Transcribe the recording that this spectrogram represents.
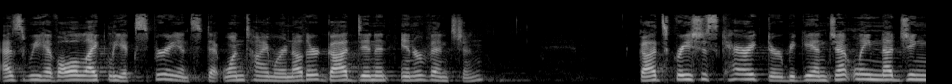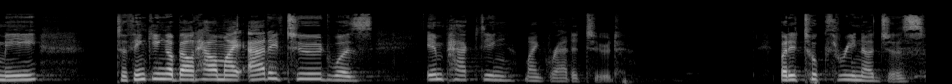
As we have all likely experienced at one time or another, God did an intervention. God's gracious character began gently nudging me to thinking about how my attitude was impacting my gratitude but it took three nudges.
